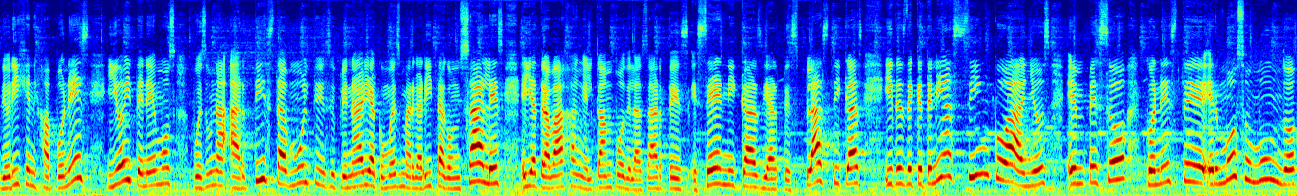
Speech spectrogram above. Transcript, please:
de origen japonés. Y hoy tenemos pues una artista multidisciplinaria como es Margarita González. Ella trabaja en el campo de las artes escénicas, de artes plásticas y desde que tenía cinco años empezó con este hermoso mundo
